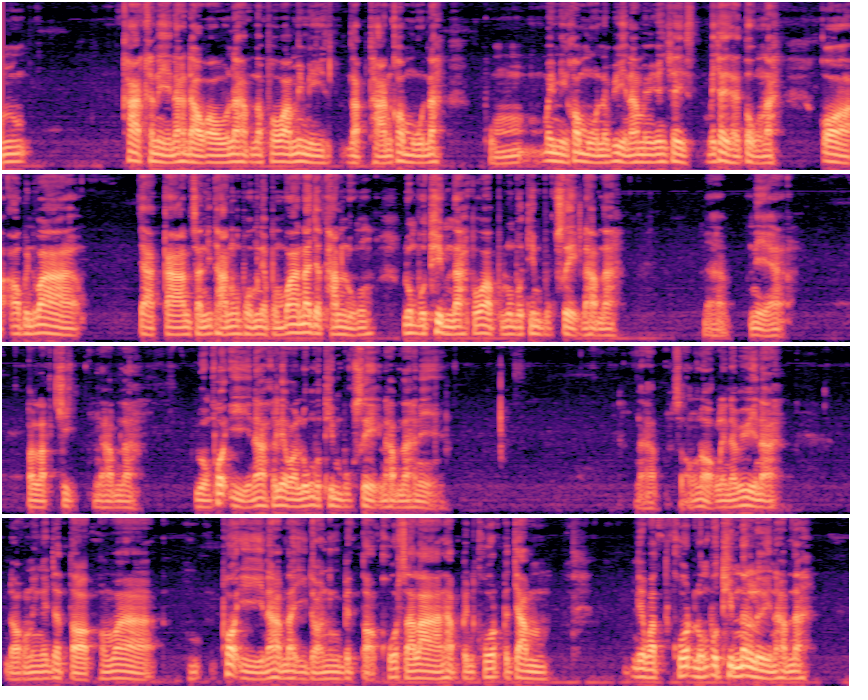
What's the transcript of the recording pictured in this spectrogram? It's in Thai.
คาดคะเนนะเดาเอานะครับนะเพราะว่าไม่มีหลักฐานข้อมูลนะผมไม่มีข้อมูลนะพี่นะไม่ไม่ใช่ไม่ใช่สายตรงนะก็เอาเป็นว่าจากการสันนิษฐานของผมเนี่ยผมว่าน่าจะทันหลวงหลวงปู่ทิมนะเพราะว่าหลวงปู่ทิมปลุกเสกนะครับนะนะครับนี่ฮะประหลัดขิก นะครับนะหลวงพ่ออีนะเขาเรียกว่าหลุงปู่ทิมบุกเสกนะครับนะนี่นะครับสองดอกเลยนะพี่นะดอกหนึ่งก็จะตอบคำว่าพ่ออีนะครับนะอีกดอกหนึ่งเป็นตอบโค้ดศาลานะครับ เป็นโค้ดประจำเรียกว่าโค้ดหลวงปู่ทิมนั่นเลยนะครับนะ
